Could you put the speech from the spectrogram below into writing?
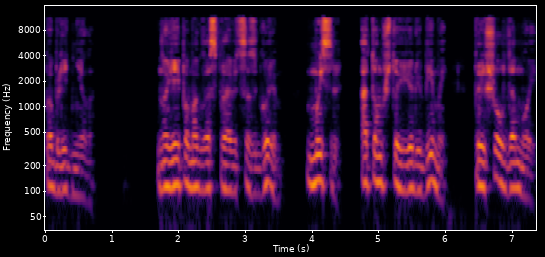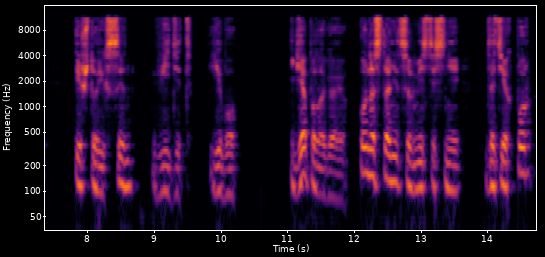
побледнело но ей помогла справиться с горем мысль о том, что ее любимый пришел домой и что их сын видит его. Я полагаю, он останется вместе с ней до тех пор,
